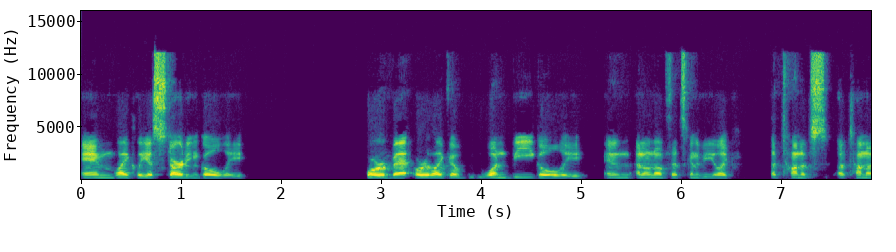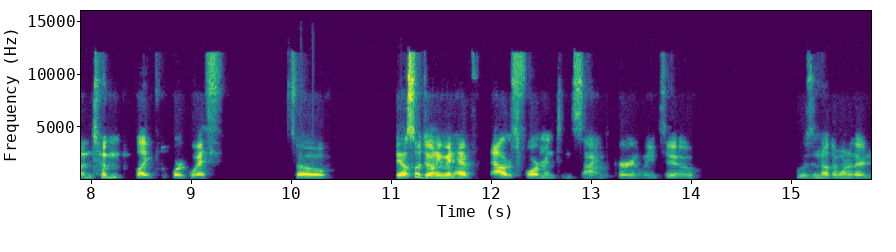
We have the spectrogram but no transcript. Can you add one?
and likely a starting goalie. Or a bet or like a one B goalie. And I don't know if that's gonna be like a ton of a ton of to like work with. So they also don't even have Alex Formenton signed currently too. Who was another one of their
